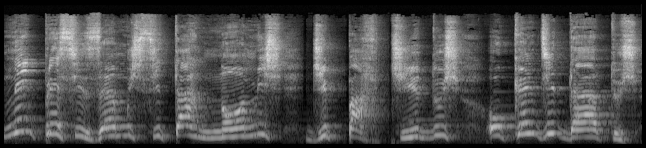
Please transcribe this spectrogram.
nem precisamos citar nomes de partidos ou candidatos,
